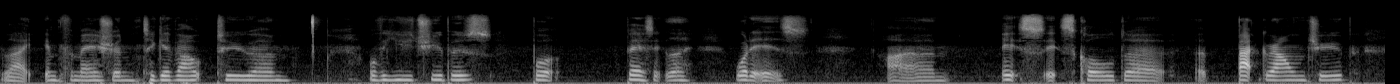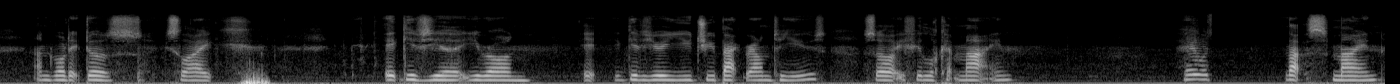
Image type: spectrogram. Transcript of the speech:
like information to give out to um, other YouTubers. But basically, what it is, um, it's it's called uh, a background tube, and what it does, it's like it gives you your own it, it gives you a YouTube background to use. So if you look at mine here was that's mine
